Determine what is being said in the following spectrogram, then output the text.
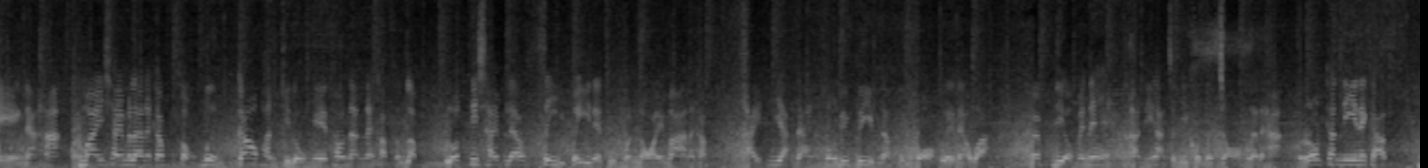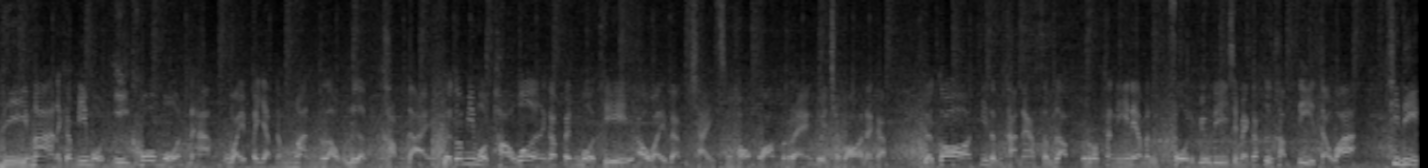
เองนะฮะไม่ใช่มาแล้วนะครับ29,000กิโลเมตรเท่านั้นนะครับสำหรับรถที่ใช้ไปแล้ว 4 ปีเนี่ยถือว่าน้อยมากนะครับ ใครที่อยากได้ต้องรีบๆนะผมบอกเลยนะว่าแป๊บเดียวไม่แน่ คันนี้อาจจะมีคนมาจองแล้วนะฮะ รถคันนี้นะครับดีมากนะครับ มีโหมด Eco โหมดนะฮะ ไว้ประหยัดน้ำมันเราเลือกขับได้ แล้วก็มีโหมด Power นะครับ เป็นโหมดที่เอาไว้แบบใช้เฉพาะความแรงโดยเฉพาะนะครับ แล้วก็ที่สำคัญนะครับสำหรับรถคันนี้เนี่ยมัน 4WD ใช่ไหมก็คือขับ 4 แต่ว่าที่ดี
